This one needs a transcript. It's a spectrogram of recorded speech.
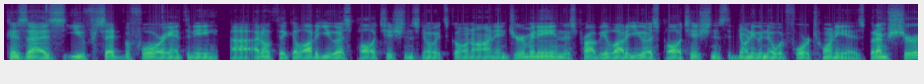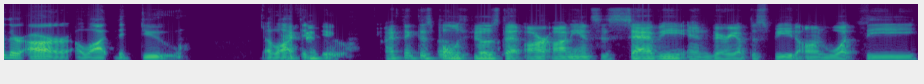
Because as you've said before, Anthony, uh, I don't think a lot of U.S. politicians know what's going on in Germany, and there's probably a lot of U.S. politicians that don't even know what 420 is. But I'm sure there are a lot that do. A lot they do. I think this poll Um, shows that our audience is savvy and very up to speed on what the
